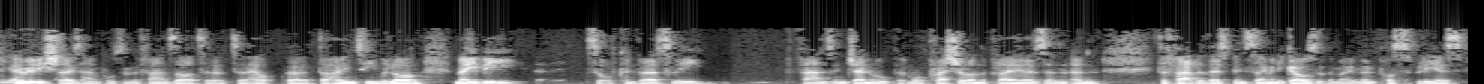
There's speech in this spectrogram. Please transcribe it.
Yeah. it really shows how important the fans are to, to help uh, the home team along. Maybe uh, sort of conversely, fans in general put more pressure on the players and, and the fact that there's been so many goals at the moment possibly is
